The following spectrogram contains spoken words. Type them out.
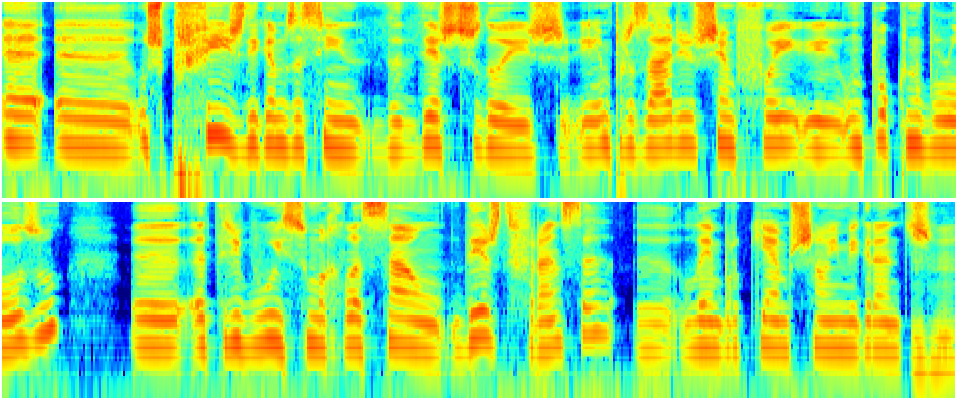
Uh, uh, os perfis, digamos assim, de, destes dois empresários sempre foi uh, um pouco nebuloso. Atribui-se uma relação desde França. lembro que ambos são imigrantes uhum.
